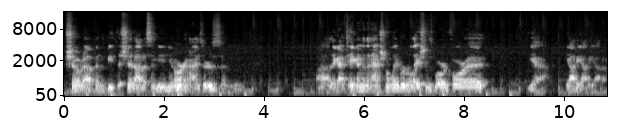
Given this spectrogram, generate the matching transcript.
showed up and beat the shit out of some union organizers, and uh, they got taken to the National Labor Relations Board for it. Yeah, yada yada yada.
